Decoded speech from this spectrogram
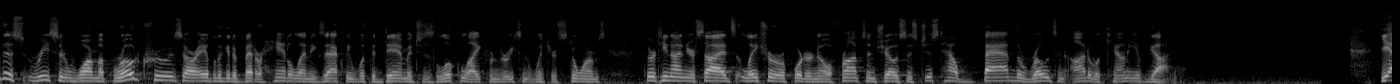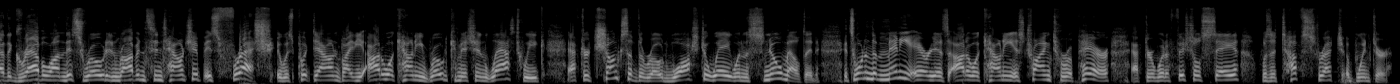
this recent warm-up, road crews are able to get a better handle on exactly what the damages look like from the recent winter storms. 13 on your sides, Lakeshore reporter Noah Fromson shows us just how bad the roads in Ottawa County have gotten. Yeah, the gravel on this road in Robinson Township is fresh. It was put down by the Ottawa County Road Commission last week after chunks of the road washed away when the snow melted. It's one of the many areas Ottawa County is trying to repair after what officials say was a tough stretch of winter.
